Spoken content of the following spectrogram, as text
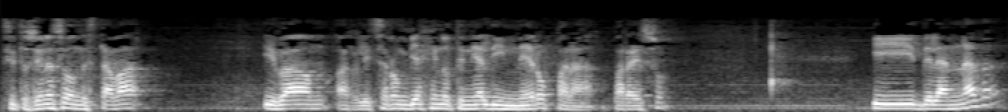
situaciones donde estaba, iba a realizar un viaje y no tenía dinero para, para eso. Y de la nada,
